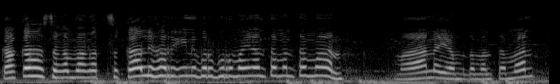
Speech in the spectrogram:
Kakak sangat sekali hari ini berburu mainan teman-teman. Mana ya teman-teman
